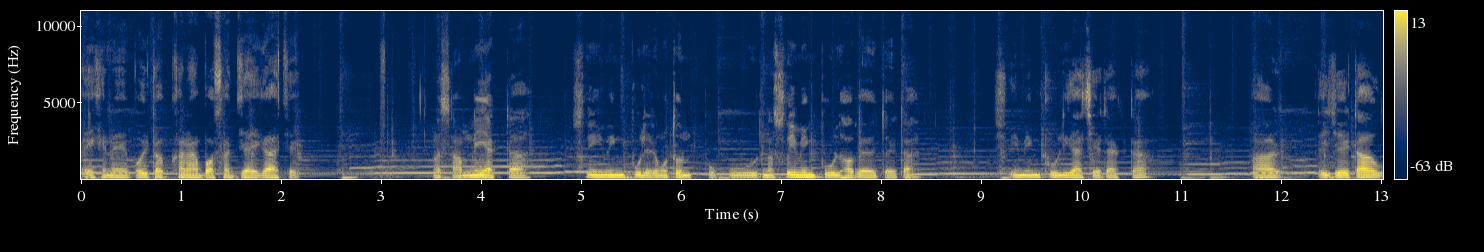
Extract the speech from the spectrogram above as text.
এখানে বৈঠকখানা বসার জায়গা আছে। আর সামনেই একটা সুইমিং পুলের মতন পুকুর, না সুইমিং পুল হবে হয়তো এটা। সুইমিং পুলই আছে এটা একটা। আর এই যে এটাও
